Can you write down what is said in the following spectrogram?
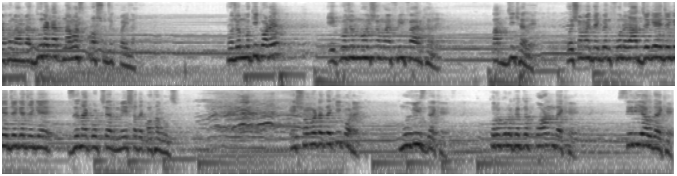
যখন আমরা দুরাকাত নামাজ পড়ার সুযোগ পাই না। প্রজন্ম কি করে? এই প্রজন্ম ওই সময় ফ্রি ফায়ার খেলে, পাবজি খেলে। ওই সময় দেখবেন ফোনে রাত জেগে জেগে জেগে জেগে, জেনা করছে আর মেয়ের সাথে কথা বলছে। এই সময়টাতে কি করে? মুভিজ দেখে, কোনো কোনো ক্ষেত্রে পর্ন দেখে সিরিয়াল দেখে।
